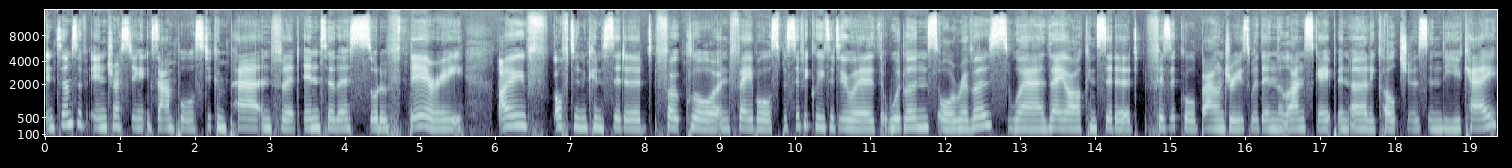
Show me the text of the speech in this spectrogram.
In terms of interesting examples to compare and fit into this sort of theory, I've often considered folklore and fable specifically to do with woodlands or rivers, where they are considered physical boundaries within the landscape in early cultures in the UK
